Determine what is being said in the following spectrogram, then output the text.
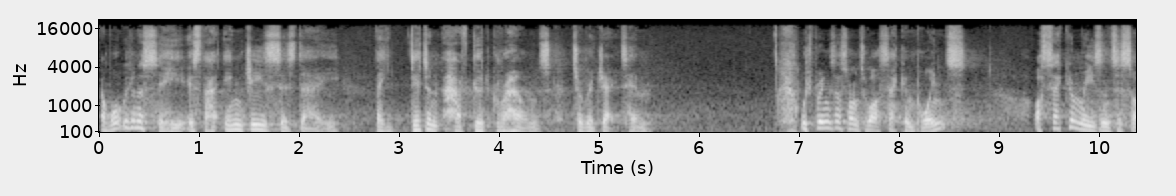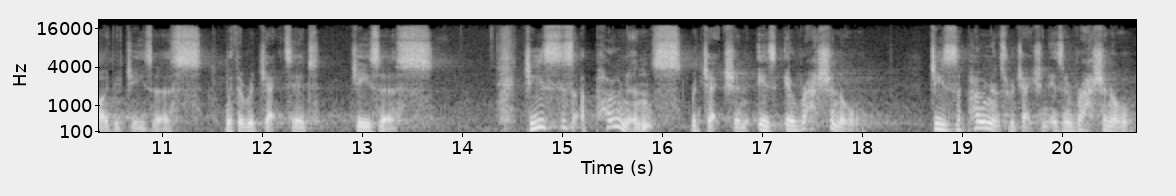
And what we're going to see is that in Jesus' day, they didn't have good grounds to reject him. Which brings us on to our second point. Our second reason to side with Jesus, with a rejected Jesus. Jesus' opponent's rejection is irrational. Jesus' opponent's rejection is irrational.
